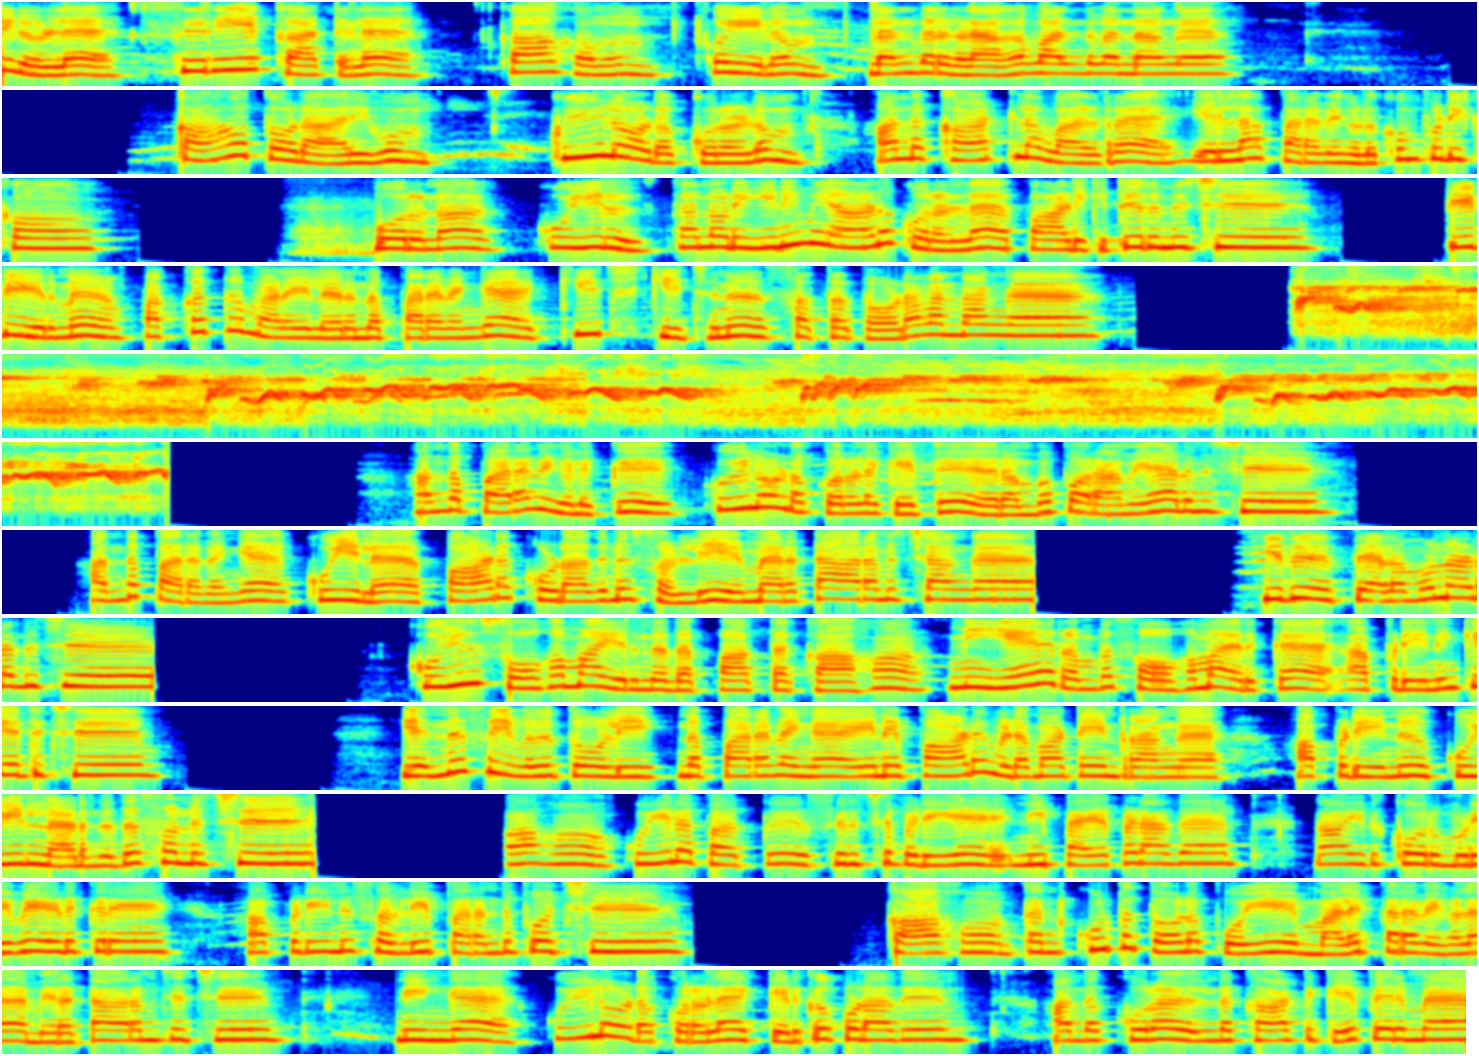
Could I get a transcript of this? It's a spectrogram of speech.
ஊரில் உள்ள சிறிய காட்டுல காகமும் குயிலும் நண்பர்களாக வாழ்ந்து வந்தாங்க. காகத்தோட அறிவும் குயிலோட குரலும் அந்த காட்டில் வாழ்ற எல்லா பறவைகளுக்கும் பிடிக்கும். ஒரு நாள் குயில் தன்னோட இனிமையான குரல்ல பாடிக்கிட்டு இருந்துச்சு. திடீர்னு பக்கத்து மலையில இருந்த பறவைங்க கீச்சு கீச்சுன்னு சத்தத்தோட அந்த பறவைகளுக்கு குயிலோட குரலை கேட்டு ரொம்ப பொறாமையா இருந்துச்சு. அந்த பறவைங்க குயில பாடக்கூடாதுன்னு சொல்லி மிரட்ட ஆரம்பிச்சாங்க. இது தினமும் நடந்துச்சு. குயில் சோகமா இருந்ததை பார்த்த காகம் நீ ஏன் ரொம்ப சோகமா இருக்க? அப்படின்னு கேட்டுச்சு. என்ன செய்வது தோழி? இந்த பறவைங்க என்னை பாட விட மாட்டேன்றாங்க அப்படின்னு குயில் நடந்ததை சொன்னுச்சு. ஆஹா குயிலை பார்த்து சிரிச்சபடியே நீ பயப்படாத நான் இதுக்கு ஒரு முடிவு எடுக்கிறேன் அப்படின்னு சொல்லி பறந்து போச்சு. காகம் தன் கூட்டத்தோட போய் மலைப்பறவைகளை மிரட்ட ஆரம்பிச்சிச்சு. நீங்க குயிலோட குரலை கெடுக்க கூடாது அந்த குரல் இந்த காட்டுக்கே பெருமை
